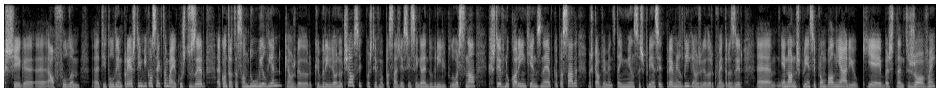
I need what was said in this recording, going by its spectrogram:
que chega ao Fulham a título de empréstimo e consegue também a custo zero a contratação do William, que é um jogador que brilhou no Chelsea, Chelsea, depois teve uma passagem assim sem grande brilho pelo Arsenal, que esteve no Corinthians na época passada, mas que obviamente tem imensa experiência de Premier League, é um jogador que vem trazer uh, enorme experiência para um balneário que é bastante jovem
